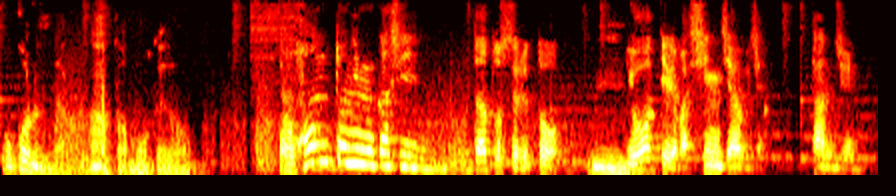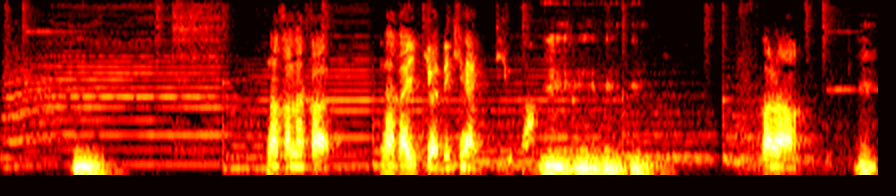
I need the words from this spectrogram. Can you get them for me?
起こるんだろうなとは思うけど、でも本当に昔だとすると、うん。弱ければ死んじゃうじゃん。単純に。うん。なかなか長生きはできないっていうか。うんうんうんだから、うん。うん。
